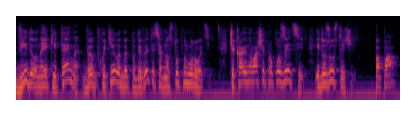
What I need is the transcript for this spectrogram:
відео, на які теми ви б хотіли би подивитися в наступному році. Чекаю на ваші пропозиції і до зустрічі. Па-па!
